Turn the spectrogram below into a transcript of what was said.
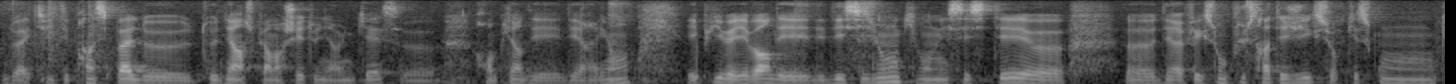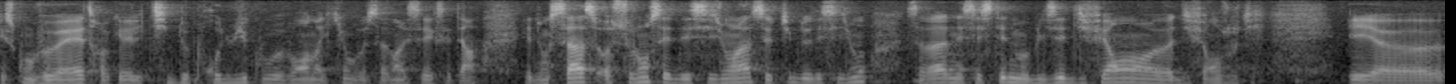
de l'activité principale de tenir un supermarché, tenir une caisse, euh, remplir des, rayons. Et puis il va y avoir des, décisions qui vont nécessiter euh, euh, des réflexions plus stratégiques sur qu'est-ce qu'on qu'est-ce qu'on veut être, quel type de produit qu'on veut vendre, à qui on veut s'adresser, etc. Et donc ça, selon ces décisions-là, ce type de décision, ça va nécessiter de mobiliser différents, différents outils. Et euh,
